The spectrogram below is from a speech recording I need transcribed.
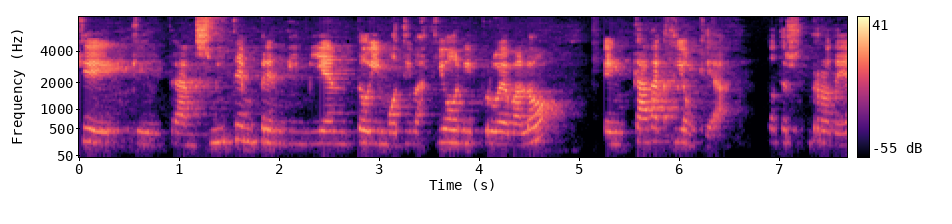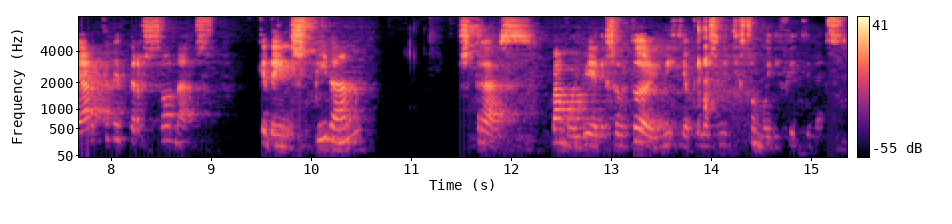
que, transmite emprendimiento y motivación y pruébalo en cada acción que hace. Entonces, rodearte de personas que te inspiran, ostras, va muy bien, y sobre todo al inicio, que los inicios son muy difíciles.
